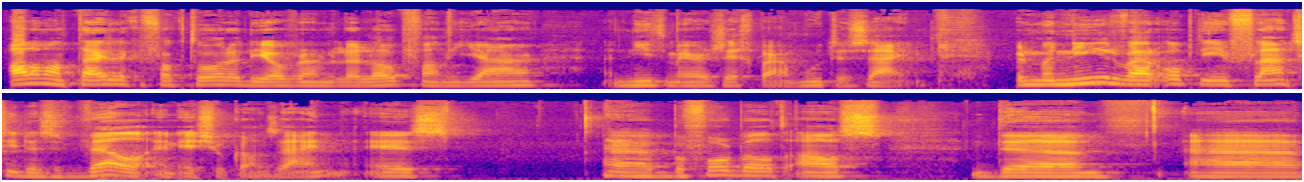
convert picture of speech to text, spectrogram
allemaal tijdelijke factoren die over een loop van een jaar niet meer zichtbaar moeten zijn. Een manier waarop die inflatie dus wel een issue kan zijn, is uh, bijvoorbeeld als de, uh,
